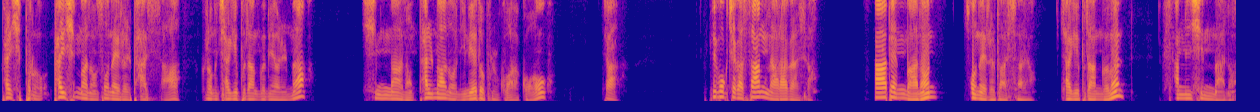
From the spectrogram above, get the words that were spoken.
80% 80만 원 손해를 봤어. 그러면 자기 부담금이 얼마? 10만 원, 8만 원임에도 불구하고 자, 피복제가 싹 날아가서 400만 원 손해를 봤어요. 자기 부담금은 30만 원.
